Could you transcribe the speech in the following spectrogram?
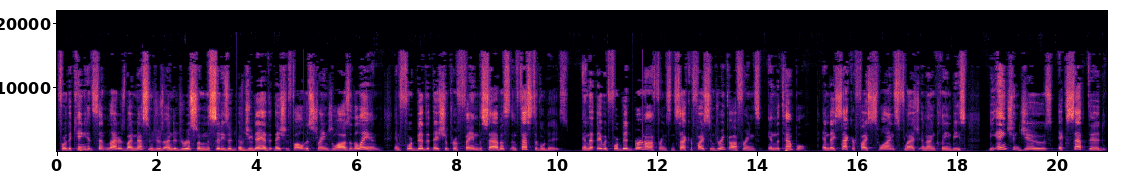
For the king had sent letters by messengers unto Jerusalem and the cities of, of Judea that they should follow the strange laws of the land, and forbid that they should profane the Sabbath and festival days and that they would forbid burnt offerings and sacrifice and drink offerings in the temple. And they sacrificed swine's flesh and unclean beasts. The ancient Jews accepted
